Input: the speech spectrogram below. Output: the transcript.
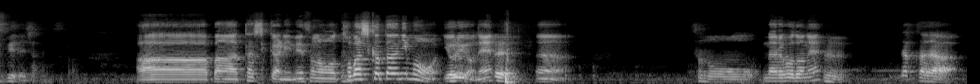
滑るじゃないですか。あー、まあ確かにね、その飛ばし方にもよるよね。うん。うその、ん。なるほどね。うん。だから、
